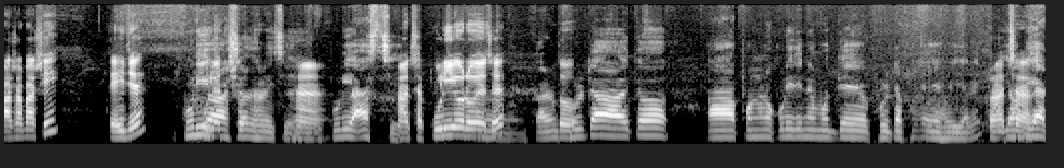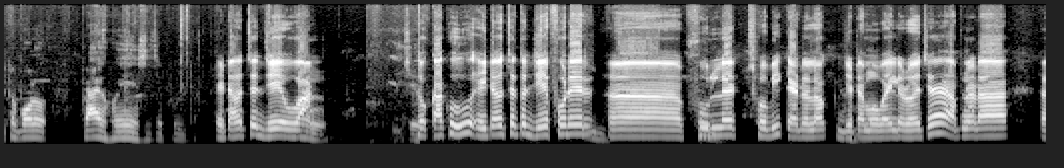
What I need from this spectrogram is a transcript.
পাশাপাশি এই যে কুড়ি আসা ধরেছে হ্যাঁ। কুড়ি আসছে। আচ্ছা কুড়িও রয়েছে। কারণ ফুলটা হয়তো আহ, পনেরো কুড়ি দিনের মধ্যে ফুলটা হয়ে যাবে। আচ্ছা। একটা বড় প্রায় হয়ে এসেছে ফুলটা। এটা হচ্ছে জে ওয়ান। তো কাকু এইটা হচ্ছে তো জে ফোর এর আহ, ফুলের ছবি ক্যাটালগ যেটা মোবাইলে রয়েছে। আপনারা আহ,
